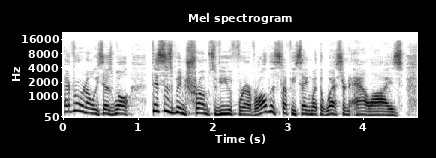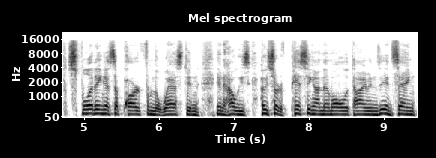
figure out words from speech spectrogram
Everyone always says, well, this has been Trump's view forever. All this stuff he's saying about the Western allies splitting us apart from the West and, and how he's how he's sort of pissing on them all the time and, and saying,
